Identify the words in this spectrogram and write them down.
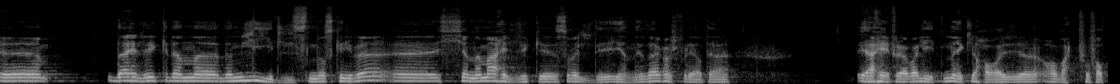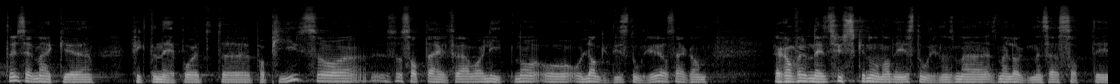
eh, det er heller ikke den, den, lidelsen med å skrive eh, kjenner jeg meg heller ikke så veldig igjen i. Det er kanskje fordi at jeg, jeg helt fra jeg var liten egentlig har, har, vært forfatter. Selv om jeg ikke fikk det ned på et uh, papir, så, så, satt jeg helt fra jeg var liten og, og, og lagde historier. Altså jeg, kan, jeg kan fremdeles huske noen av de historiene som jeg, som jeg lagde mens jeg satt i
